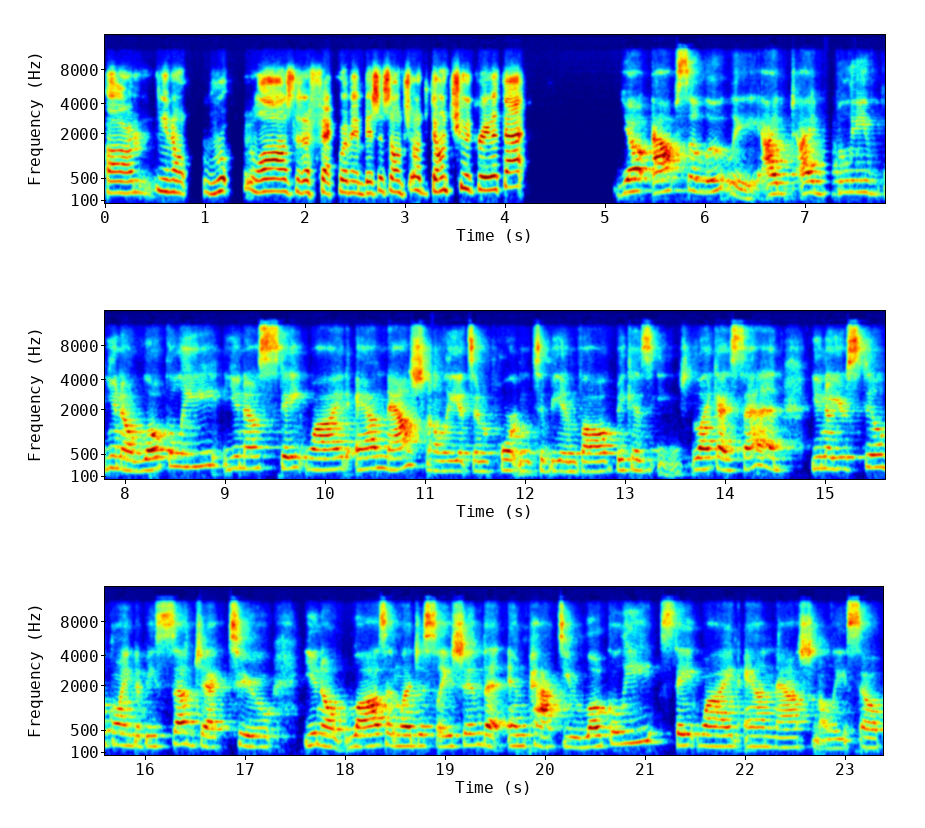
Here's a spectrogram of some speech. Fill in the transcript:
um, you know, r- laws that affect women business owners. Don't you agree with that? Yo, absolutely. I, I believe, you know, locally, you know, statewide and nationally, it's important to be involved because, like I said, you know, you're still going to be subject to, you know, laws and legislation that impact you locally, statewide, and nationally. So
